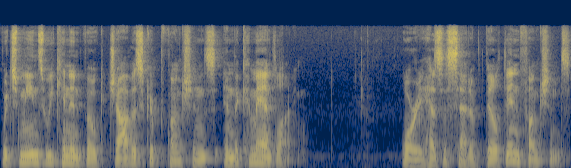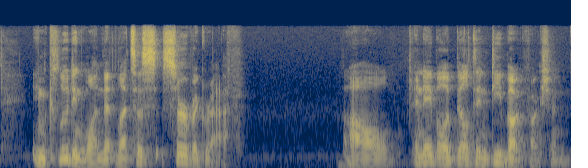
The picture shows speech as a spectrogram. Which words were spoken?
which means we can invoke JavaScript functions in the command line. ORI has a set of built-in functions, including one that lets us serve a graph. I'll enable a built-in debug function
